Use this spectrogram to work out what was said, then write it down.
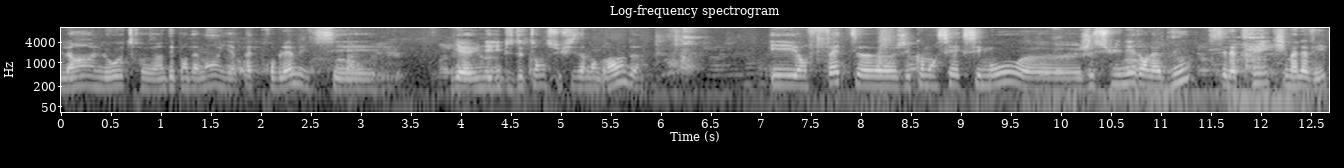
l'un, l'autre indépendamment. Il n'y a pas de problème. C'est, il y a une ellipse de temps suffisamment grande. Et en fait, euh, j'ai commencé avec ces mots. euh, je suis née dans la boue. C'est la pluie qui m'a lavé.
